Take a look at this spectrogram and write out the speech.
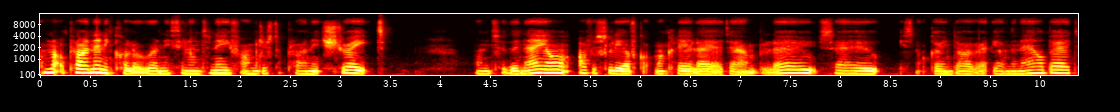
I'm not applying any colour or anything underneath I'm just applying it straight onto the nail. Obviously I've got my clear layer down below so it's not going directly on the nail bed.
